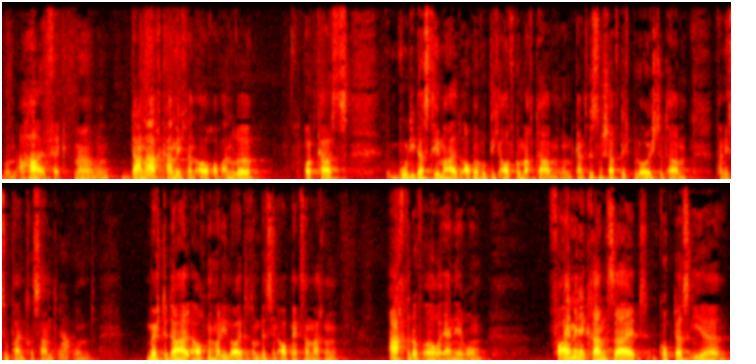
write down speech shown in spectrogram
so ein Aha-Effekt. Ne? Und danach kam ich dann auch auf andere Podcasts, wo die das Thema halt auch mal wirklich aufgemacht haben und ganz wissenschaftlich beleuchtet haben. Fand ich super interessant. Ja. Und möchte da halt auch nochmal die Leute so ein bisschen aufmerksam machen. Achtet auf eure Ernährung. Vor allem, wenn ihr krank seid, guckt, dass ihr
